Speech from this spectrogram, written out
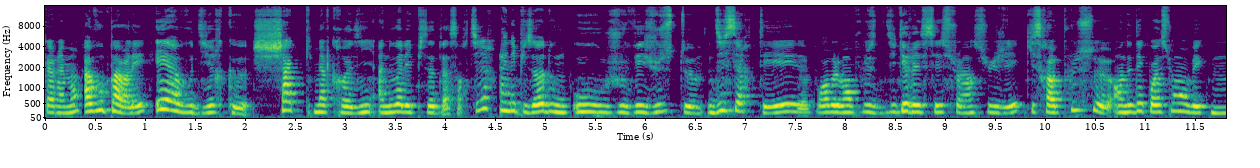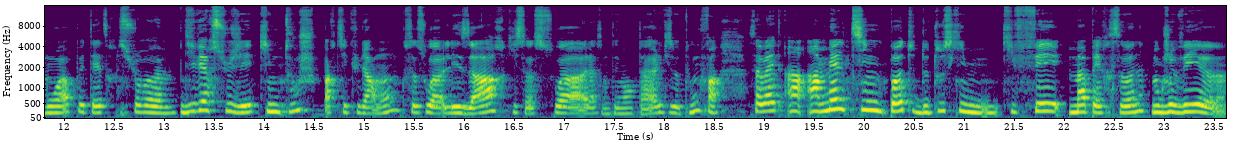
carrément, à vous parler et à vous dire que chaque mercredi un nouvel épisode va sortir. Un épisode où, où je vais juste disserter, probablement plus digresser sur un sujet qui sera plus euh, en adéquation avec moi peut-être sur divers sujets qui me touchent particulièrement, que ce soit les arts, que ce soit la santé mentale, que ce soit tout. Enfin, ça va être un, melting pot de tout ce qui, fait ma personne. Donc je vais, euh,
